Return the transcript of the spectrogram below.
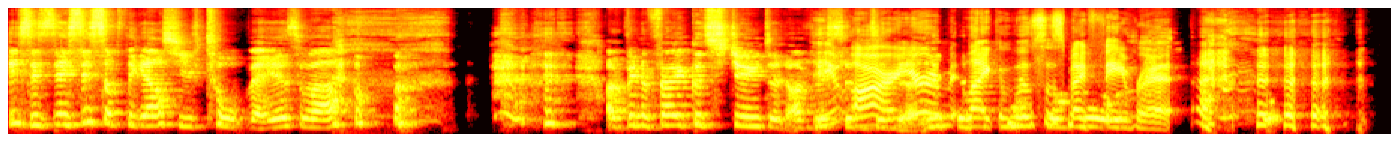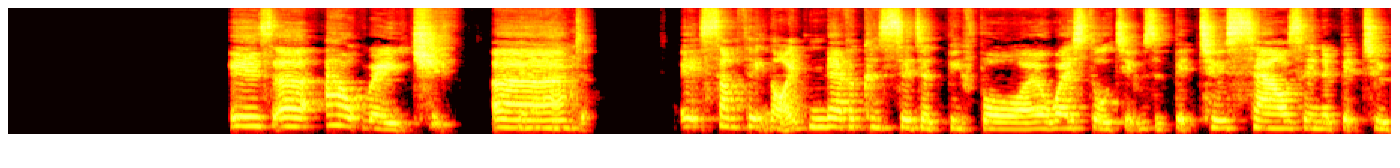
is this, is this something else you've taught me as well? I've been a very good student. I've you are. You're like this is my favorite. is uh, outreach, and yeah. it's something that I'd never considered before. I always thought it was a bit too salesy and a bit too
